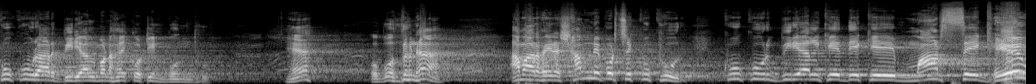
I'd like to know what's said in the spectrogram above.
কুকুর আর বিড়াল মনে হয় কঠিন বন্ধু। হ্যাঁ? ও বন্ধু না? আমার ভাইরা, সামনে পড়ছে কুকুর। কুকুর বিড়ালকে দেখে মারছে ঘেউ।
